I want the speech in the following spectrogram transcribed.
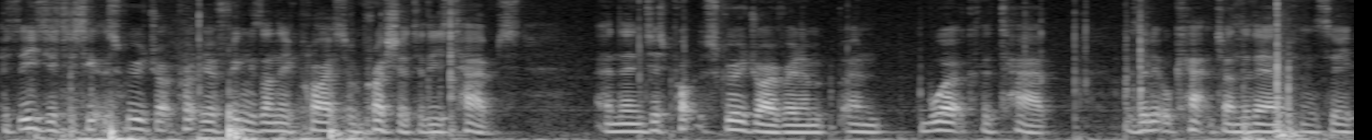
it's just to get the screwdriver, put your fingers on the apply some pressure to these tabs, and then just pop the screwdriver in and, and work the tab. There's a little catch under there, you can see.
